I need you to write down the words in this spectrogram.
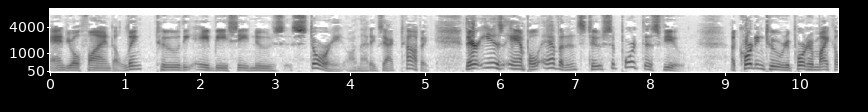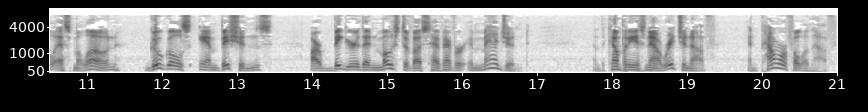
and you'll find a link to the ABC News story on that exact topic. There is ample evidence to support this view. According to reporter Michael S. Malone, Google's ambitions are bigger than most of us have ever imagined. And the company is now rich enough and powerful enough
